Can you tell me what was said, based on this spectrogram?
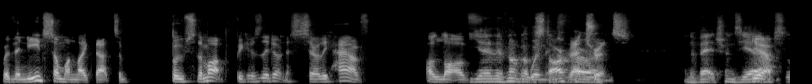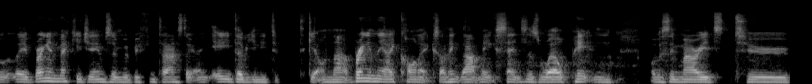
where they need someone like that to boost them up because they don't necessarily have a lot of Yeah, they've not got the star power. And the veterans, yeah, Yeah. absolutely. Bringing Mickie James in would be fantastic. I think AEW need to, to get on that. Bringing the Iconics, I think that makes sense as well. Peyton, obviously married to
